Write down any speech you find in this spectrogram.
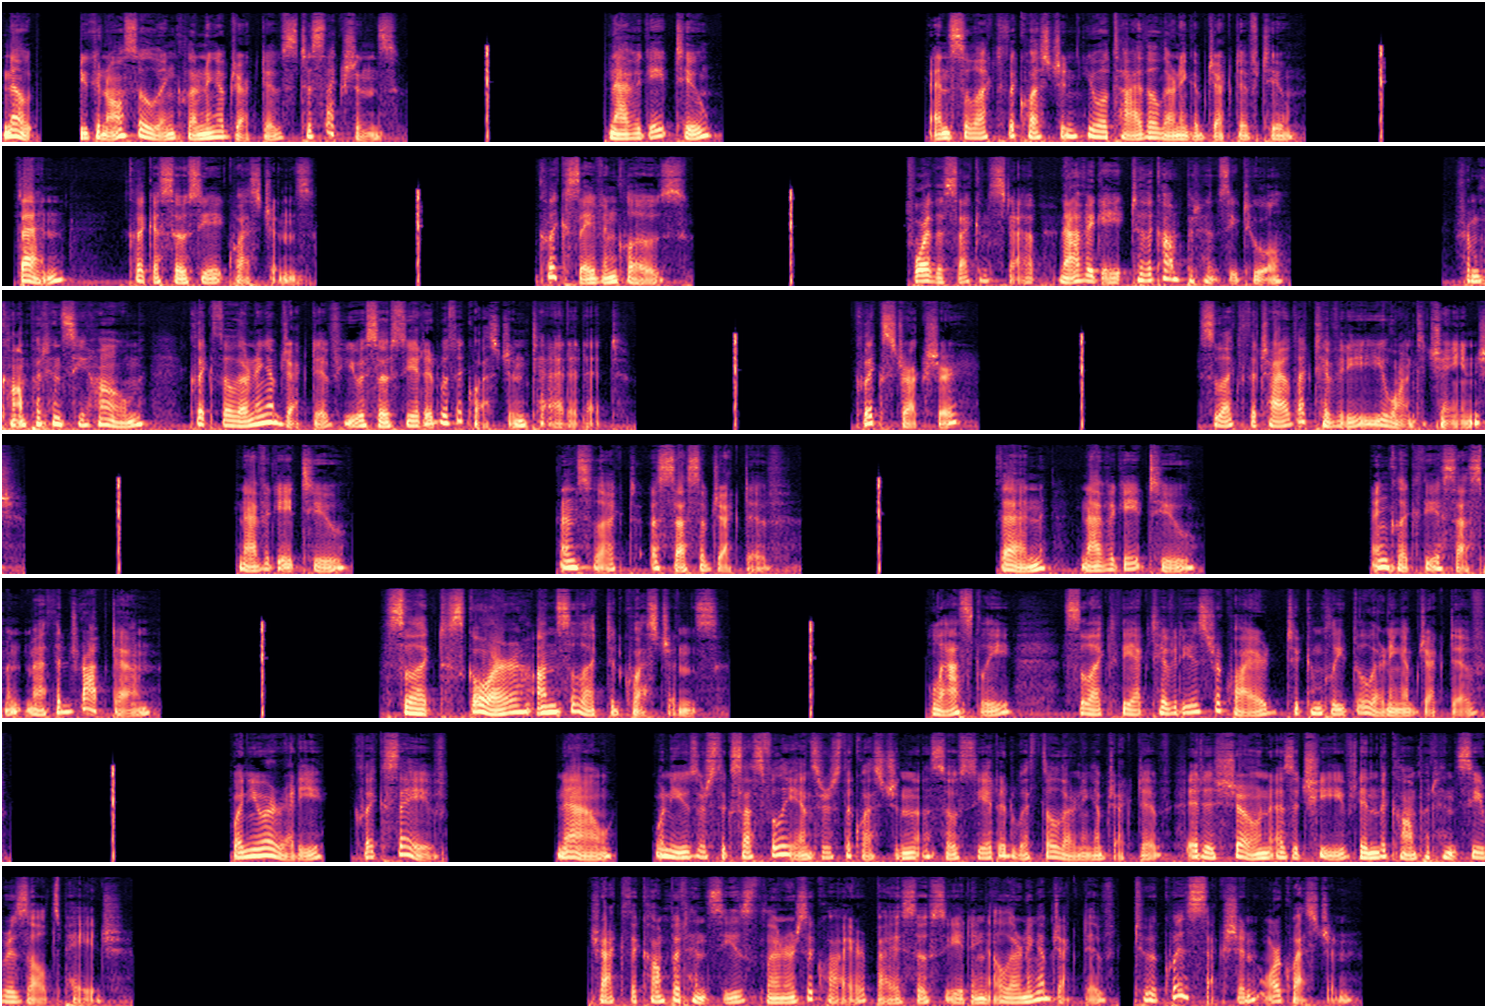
Note, you can also link learning objectives to sections. Navigate to and select the question you will tie the learning objective to. Then, click Associate Questions. Click Save and Close. For the second step, navigate to the Competency tool. From Competency Home, click the learning objective you associated with a question to edit it. Click Structure. Select the child activity you want to change. Navigate to and select Assess Objective. Then navigate to and click the Assessment Method dropdown. Select Score on selected questions. Lastly, select the activities required to complete the learning objective. When you are ready, click Save. Now, when a user successfully answers the question associated with the learning objective, it is shown as achieved in the Competency Results page. Track the competencies learners acquire by associating a learning objective to a quiz section or question.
